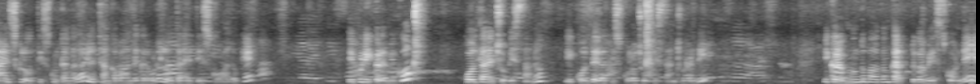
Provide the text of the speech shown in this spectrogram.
హ్యాండ్స్ క్లోత్ తీసుకుంటాం కదా ఇలా చంకబాన్ దగ్గర కూడా లోత్ అనేది తీసుకోవాలి ఓకే? ఇప్పుడు ఇక్కడ మీకు కొలత అనేది చూపిస్తాను. ఈ కొలత ఎలా తీసుకోవాలో చూపిస్తాను చూడండి. ఇక్కడ ముందు భాగం కరెక్ట్గా వేసుకోండి.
